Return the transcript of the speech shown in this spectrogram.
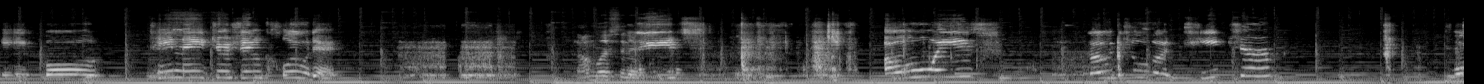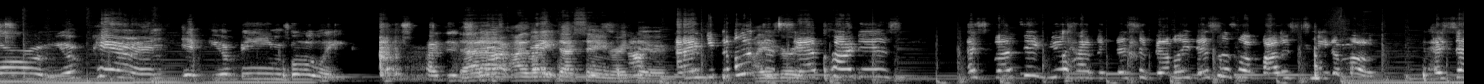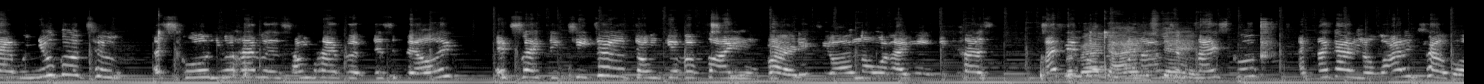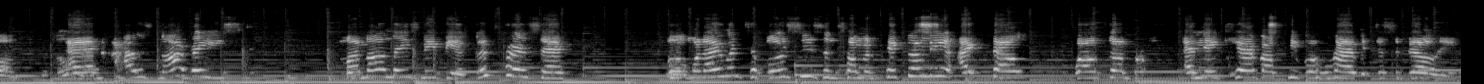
people, teenagers included, I'm listening. please always go to a teacher or your parent if you're being bullied. That I, I like that saying right there. And you know what I the agree. sad part is? Especially if you have a disability, this is what bothers me the most. Is that when you go to a school and you have some type of disability, it's like the teachers don't give a flying bird, if you all know what I mean. Because I've been Rebecca, bullied I when I was in high school, and I got in a lot of trouble. And I was not raised. My mom raised me to be a good person. But when I went to BOCES and someone picked on me, I felt welcome and they care about people who have a disability.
